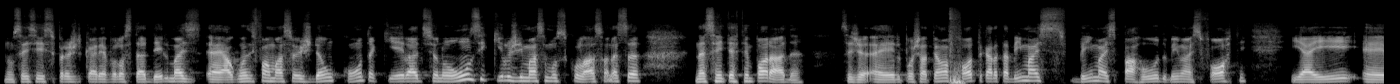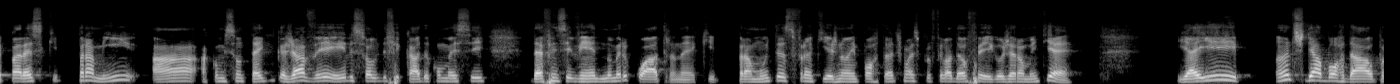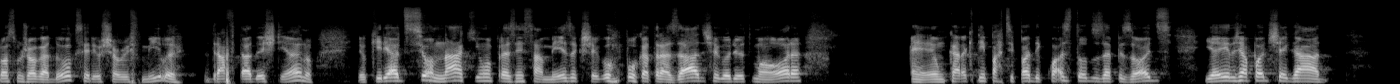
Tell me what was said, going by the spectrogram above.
Não sei se isso prejudicaria a velocidade dele, mas é, algumas informações dão conta que ele adicionou 11 quilos de massa muscular só nessa, nessa intertemporada seja, é, ele postou até uma foto, o cara tá bem mais, bem mais parrudo, bem mais forte, e aí é, parece que, para mim, a, a comissão técnica já vê ele solidificado como esse defensive end número 4, né, que para muitas franquias não é importante, mas para o Philadelphia Eagles geralmente é. E aí, antes de abordar o próximo jogador, que seria o Sheriff Miller, draftado este ano, eu queria adicionar aqui uma presença à mesa que chegou um pouco atrasado, chegou de última hora, é um cara que tem participado de quase todos os episódios, e aí ele já pode chegar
